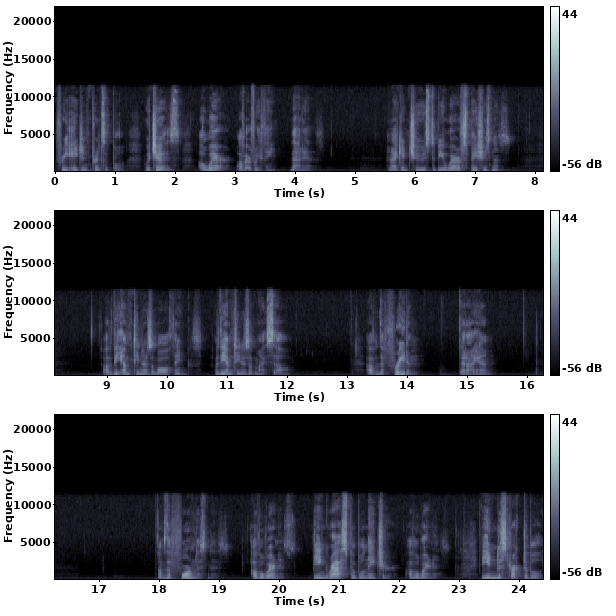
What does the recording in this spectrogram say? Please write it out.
free agent principle, which is aware of everything that is. And I can choose to be aware of spaciousness, of the emptiness of all things, of the emptiness of myself, of the freedom that I am, of the formlessness of awareness, the ingraspable nature of awareness, the indestructible,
